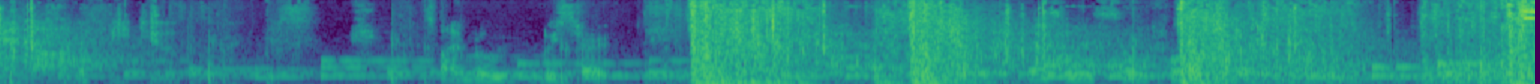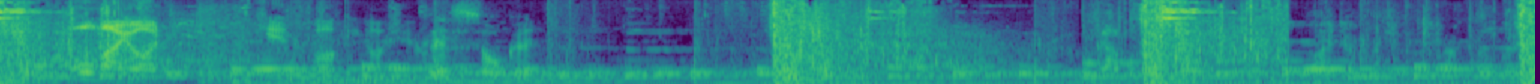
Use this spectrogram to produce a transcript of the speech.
Randolph, YouTube. It's fine, bro. We, start. That was so fun. Oh my god! This kid fucking got shit. That's so good. Eighty-four. Nice. I'm gonna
